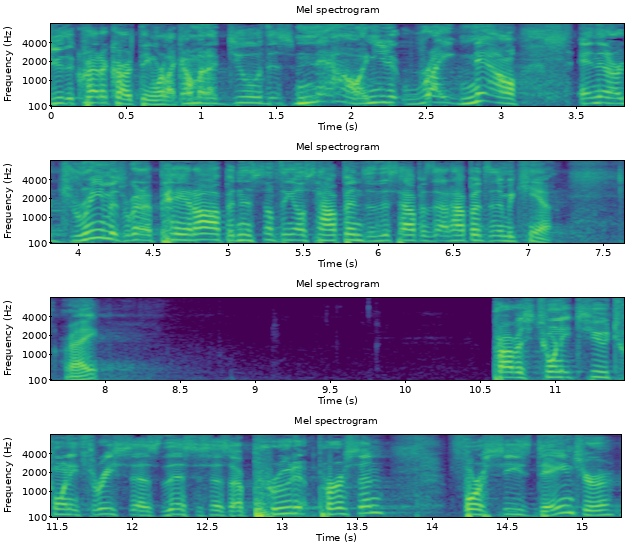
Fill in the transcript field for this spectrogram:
do the credit card thing. We're like, I'm gonna do this now. I need it right now. And then our dream is we're gonna pay it off, and then something else happens, and this happens, that happens, and then we can't, right? Proverbs 22, 23 says this it says, A prudent person foresees danger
